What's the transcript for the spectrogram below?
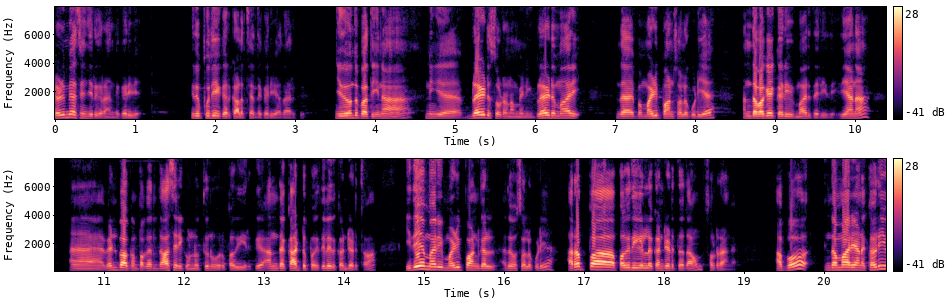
செழுமையாக செஞ்சுருக்கிறேன் அந்த கருவியை இது புதிய கற்காலத்தை சேர்ந்த கருவியாக தான் இருக்குது இது வந்து பார்த்தீங்கன்னா நீங்கள் பிளேடு சொல்கிறோம் நம்ம இன்றைக்கி பிளேடு மாதிரி இந்த இப்போ மழிப்பான்னு சொல்லக்கூடிய அந்த வகை கருவி மாதிரி தெரியுது. ஏன்னா வெண்பாக்கம் பக்கத்தில் தாசரி குன்னத்துன்னு ஒரு பகுதி இருக்குது அந்த காட்டு பகுதியில் இது கண்டெடுத்தோம். இதே மாதிரி மழிப்பான்கள் அதுவும் சொல்லக்கூடிய அரப்பா பகுதிகளில் கண்டெடுத்ததாகவும் சொல்கிறாங்க அப்போது இந்த மாதிரியான கருவி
